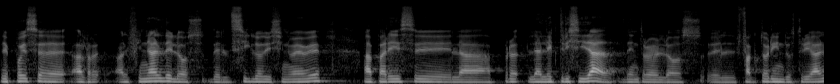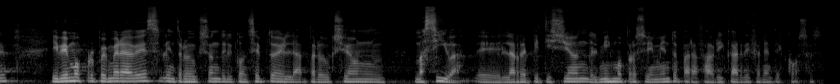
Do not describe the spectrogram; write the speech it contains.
Después, eh, al, final de los, del siglo XIX, aparece la, la electricidad dentro del factor industrial y vemos por primera vez la introducción del concepto de la producción masiva, eh, la repetición del mismo procedimiento para fabricar diferentes cosas.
